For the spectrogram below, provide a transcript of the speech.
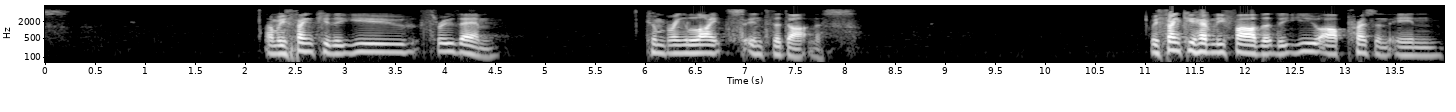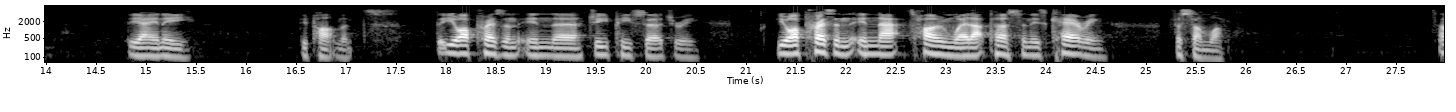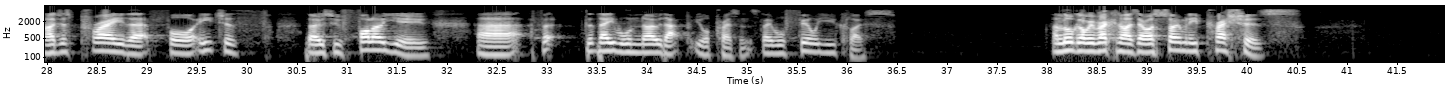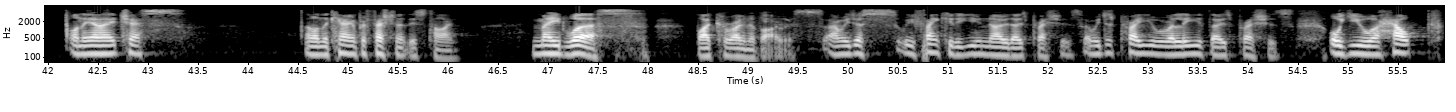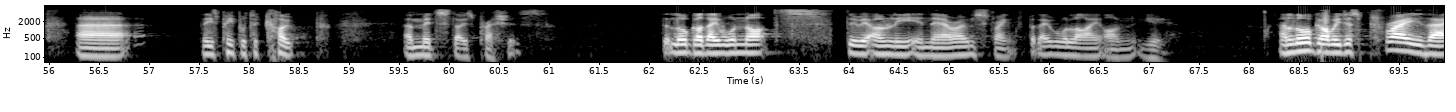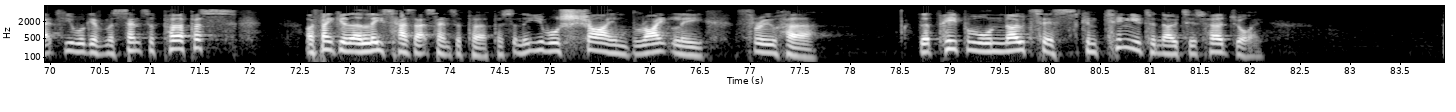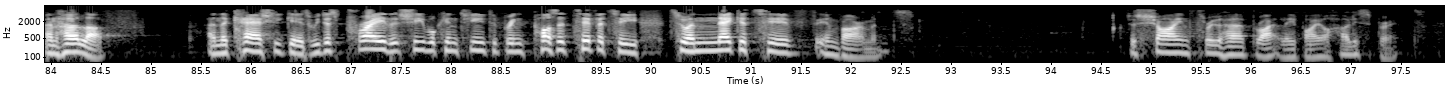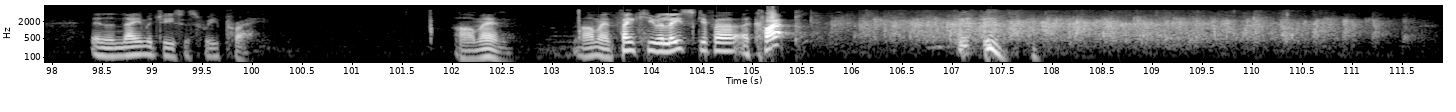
And we thank you that you, through them, can bring light into the darkness we thank you, Heavenly Father, that you are present in the A&E department, that you are present in the GP surgery. You are present in that home where that person is caring for someone. And I just pray that for each of those who follow you, uh, for, that they will know that your presence. They will feel you close. And Lord God, we recognize there are so many pressures on the NHS and on the caring profession at this time, made worse by coronavirus. And we just, we thank you that you know those pressures. And we just pray you will relieve those pressures or you will help uh, these people to cope amidst those pressures. That, Lord God, they will not do it only in their own strength, but they will rely on you. And Lord God, we just pray that you will give them a sense of purpose I thank you that Elise has that sense of purpose and that you will shine brightly through her. That people will notice, continue to notice her joy and her love and the care she gives. We just pray that she will continue to bring positivity to a negative environment. Just shine through her brightly by your Holy Spirit. In the name of Jesus we pray. Amen. Amen. Thank you, Elise. Give her a clap.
